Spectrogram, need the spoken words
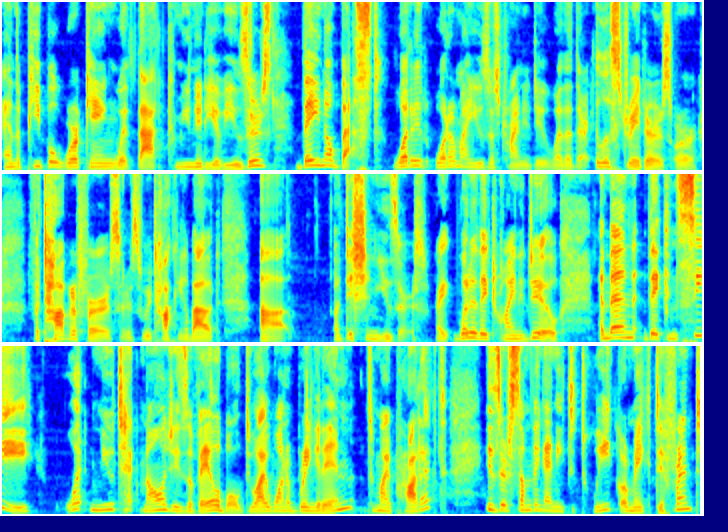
and the people working with that community of users, they know best what it, what are my users trying to do, whether they're illustrators or photographers, or as we are talking about uh, audition users, right? What are they trying to do? And then they can see what new technology is available? Do I want to bring it in to my product? Is there something I need to tweak or make different?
